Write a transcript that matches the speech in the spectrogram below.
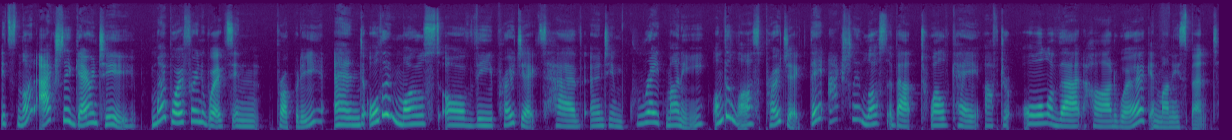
it's not actually a guarantee. My boyfriend works in property, and although most of the projects have earned him great money, on the last project they actually lost about 12k after all of that hard work and money spent.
